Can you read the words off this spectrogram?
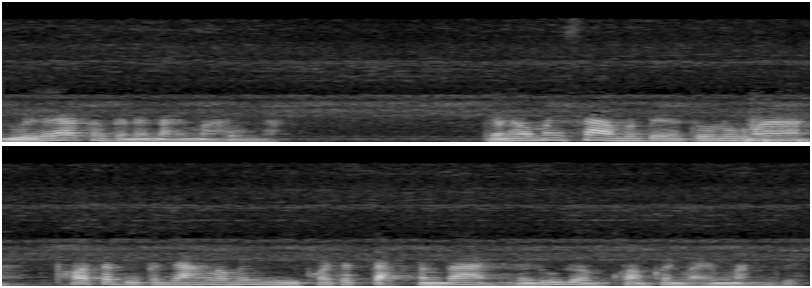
อยู่แล้วตั้งแต่ไหนๆมานะแต่เราไม่ทราบมันเป็นอัตโนมัติ พอสติปัญญาเราไม่มีพอจะจับมันได้ไม่รู้เรื่องความเคลื่อนไหวของมันเลย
